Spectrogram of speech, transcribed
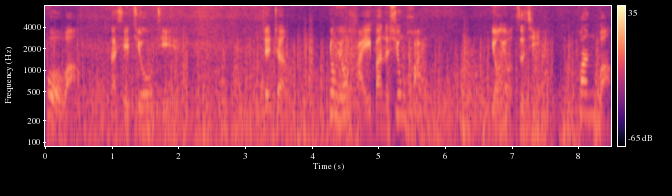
过往那些纠结，真正拥有海一般的胸怀，拥有自己宽广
